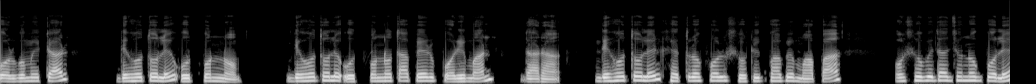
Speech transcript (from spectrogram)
বর্গমিটার দেহতলে উৎপন্ন। দেহতলে উৎপন্ন তাপের পরিমাণ দ্বারা। দেহতলের ক্ষেত্রফল সঠিকভাবে মাপা অসুবিধাজনক বলে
